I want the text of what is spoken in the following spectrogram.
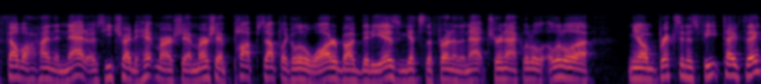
fell behind the net as he tried to hit Marchand. Marchand pops up like a little water bug that he is and gets to the front of the net. Cernak little a little uh, you know, bricks in his feet type thing.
